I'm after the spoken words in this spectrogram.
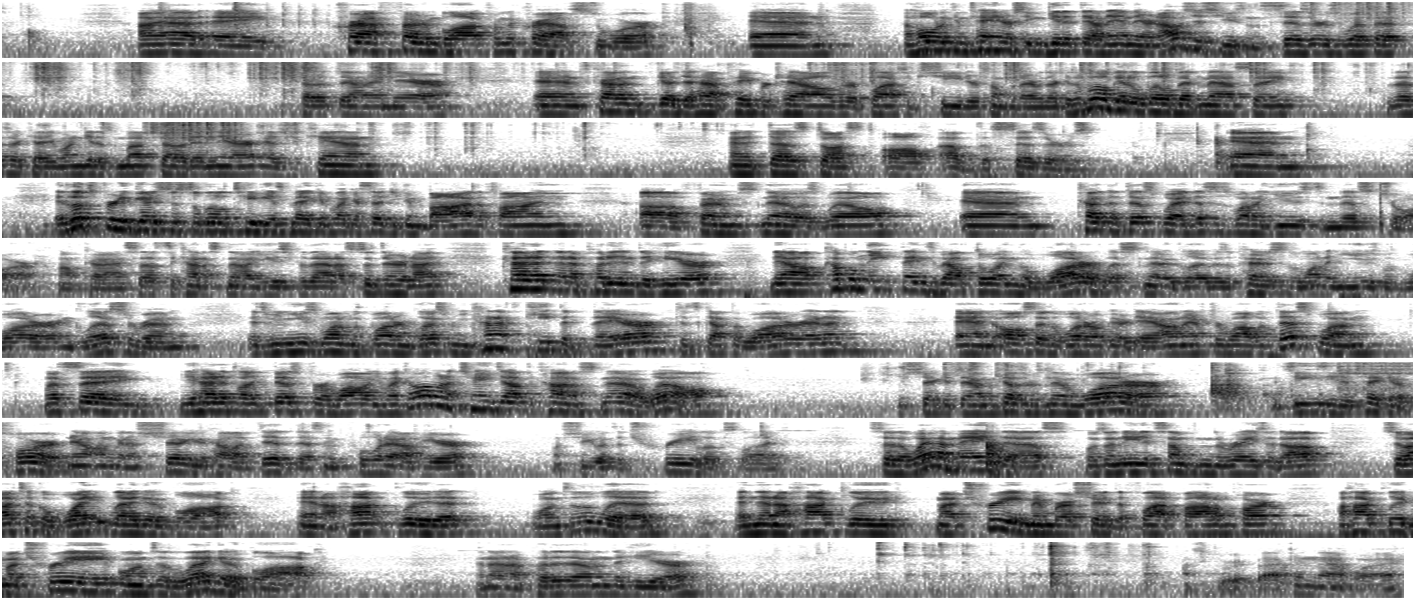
I had a craft foam block from the craft store. And I hold a container so you can get it down in there. And I was just using scissors with it. Cut it down in there. And it's kind of good to have paper towels or a plastic sheet or something over there because it will get a little bit messy. But that's okay. You want to get as much of it in there as you can. And it does dust off of the scissors. And it looks pretty good. It's just a little tedious making. Like I said, you can buy the fine uh, foam snow as well and cutting it this way, this is what I used in this jar, okay? So that's the kind of snow I used for that. I stood there and I cut it and then I put it into here. Now, a couple neat things about doing the waterless snow globe as opposed to the one that you use with water and glycerin is when you use one with water and glycerin, you kind of have to keep it there because it's got the water in it and also the water will go down after a while. With this one, let's say you had it like this for a while, you're like, oh, I want to change out the kind of snow. Well, you shake it down because there's no water, it's easy to take it apart. Now I'm going to show you how I did this. Let me pull it out here. I'll show you what the tree looks like. So the way I made this was I needed something to raise it up. So I took a white Lego block and I hot glued it onto the lid. And then I hot glued my tree. Remember I showed the flat bottom part? I hot glued my tree onto the Lego block. And then I put it down into here. I screw it back in that way.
